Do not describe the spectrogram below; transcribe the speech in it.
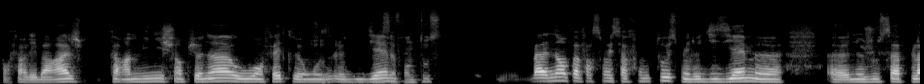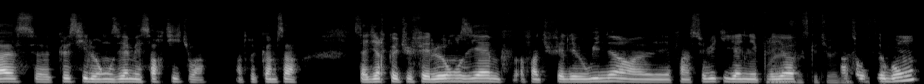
Pour faire les barrages, faire un mini championnat où en fait le, 11, le Ils 10e, s'affrontent tous. bah non, pas forcément ils s'affrontent tous, mais le 10e euh, euh, ne joue sa place que si le 11e est sorti, tu vois. Un truc comme ça. C'est-à-dire que tu fais le 11e, f- enfin tu fais les winners, euh, enfin celui qui gagne les Ouais, playoffs vois ce que tu veux dire. passe au second,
